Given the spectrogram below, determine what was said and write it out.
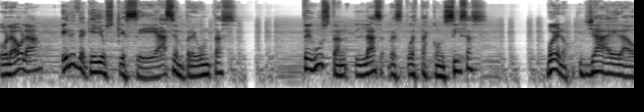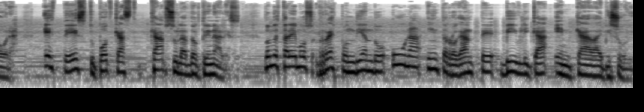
Hola, hola. ¿Eres de aquellos que se hacen preguntas? ¿Te gustan las respuestas concisas? Bueno, ya era hora. Este es tu podcast Cápsulas Doctrinales, donde estaremos respondiendo una interrogante bíblica en cada episodio.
